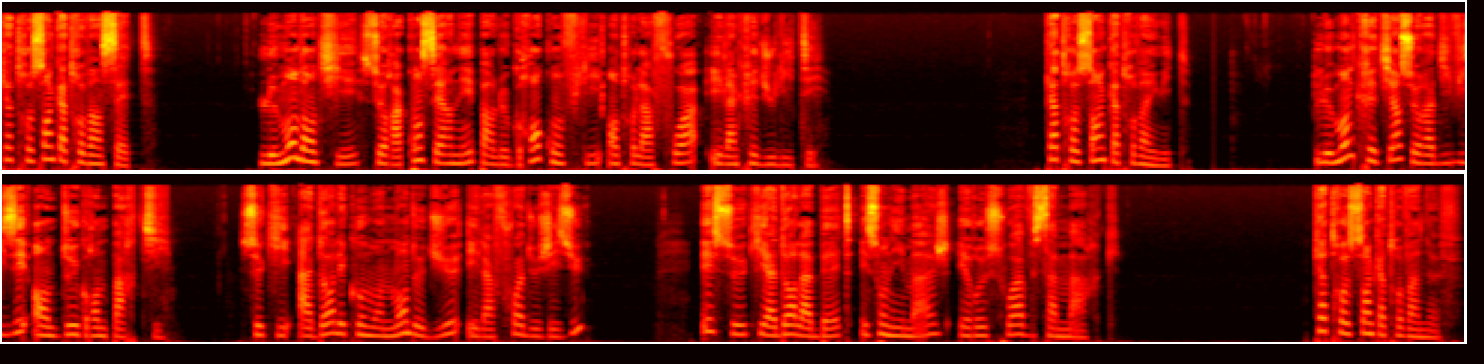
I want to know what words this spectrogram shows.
487. Le monde entier sera concerné par le grand conflit entre la foi et l'incrédulité. 488. Le monde chrétien sera divisé en deux grandes parties ceux qui adorent les commandements de Dieu et la foi de Jésus, et ceux qui adorent la bête et son image et reçoivent sa marque. 489.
